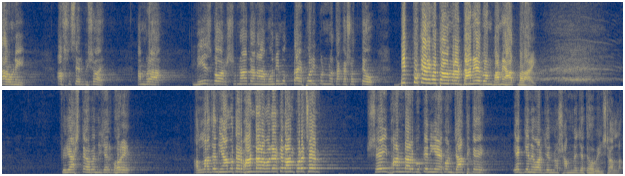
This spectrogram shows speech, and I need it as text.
কারণে। আফসোসের বিষয়, আমরা নিজগড় সোনাদানা মণিমুক্তায় পরিপূর্ণ থাকা সত্ত্বেও ভিক্ষুকের মতো আমরা ডানে এবং বামে হাত বাড়াই। ফিরে আসতে হবে নিজের ঘরে। আল্লাহ যে নিয়ামতের ভান্ডার আমাদেরকে দান করেছেন সেই ভান্ডার বুকে নিয়ে এখন জাতিকে এগিয়ে নেওয়ার জন্য সামনে যেতে হবে ইনশাল্লাহ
